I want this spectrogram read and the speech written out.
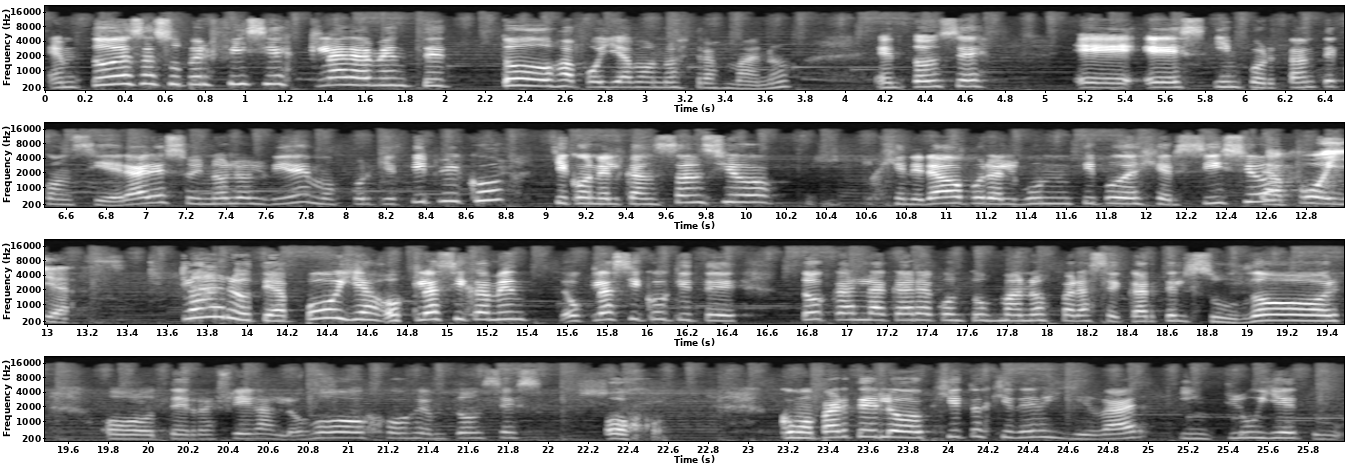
En todas esas superficies claramente todos apoyamos nuestras manos. Entonces, eh, es importante considerar eso y no lo olvidemos, porque típico que con el cansancio generado por algún tipo de ejercicio, Te apoyas. claro, te apoyas o clásicamente o clásico que te tocas la cara con tus manos para secarte el sudor o te refriegas los ojos, entonces, ojo. Como parte de los objetos que debes llevar incluye tu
